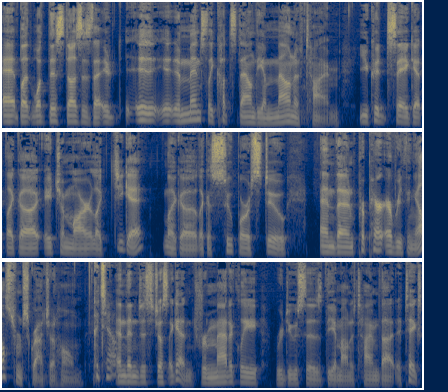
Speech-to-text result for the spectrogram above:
Uh, but what this does is that it, it, it immensely cuts down the amount of time. You could say get like a HMR, like jjigae, like a, like a soup or a stew, and then prepare everything else from scratch at home. 그쵸. And then just, just again, dramatically reduces the amount of time that it takes.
